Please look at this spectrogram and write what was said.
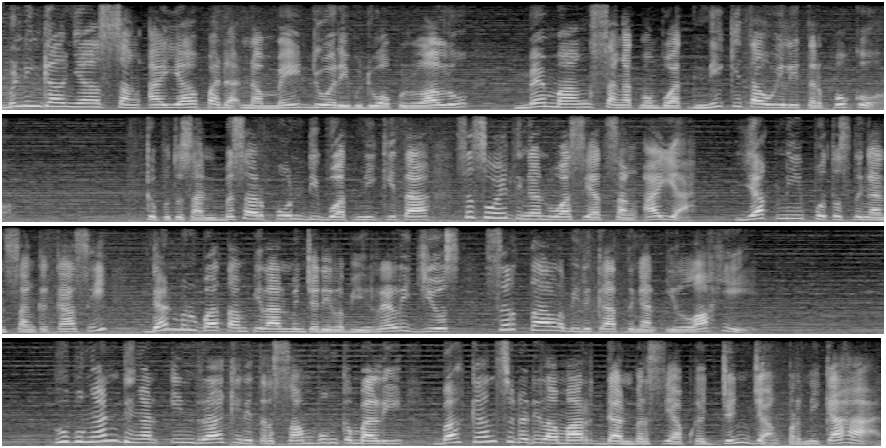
Meninggalnya sang ayah pada 6 Mei 2020 lalu memang sangat membuat Nikita Willy terpukul. Keputusan besar pun dibuat Nikita sesuai dengan wasiat sang ayah, yakni putus dengan sang kekasih dan merubah tampilan menjadi lebih religius serta lebih dekat dengan ilahi. Hubungan dengan Indra kini tersambung kembali, bahkan sudah dilamar dan bersiap ke jenjang pernikahan.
